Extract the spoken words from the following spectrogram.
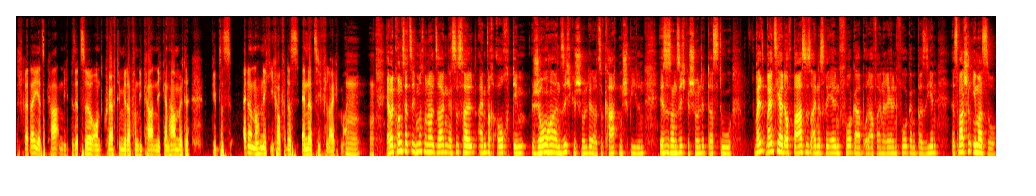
Schredder jetzt Karten, die ich besitze und crafte mir davon die Karten, die ich gerne haben möchte, gibt es leider noch nicht. Ich hoffe, das ändert sich vielleicht mal. Mhm. Ja, aber grundsätzlich muss man halt sagen, es ist halt einfach auch dem Genre an sich geschuldet, also Kartenspielen ist es an sich geschuldet, dass du weil, weil sie halt auf Basis eines reellen Vorgabe oder auf einer reellen Vorgabe basieren. Das war schon immer so.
